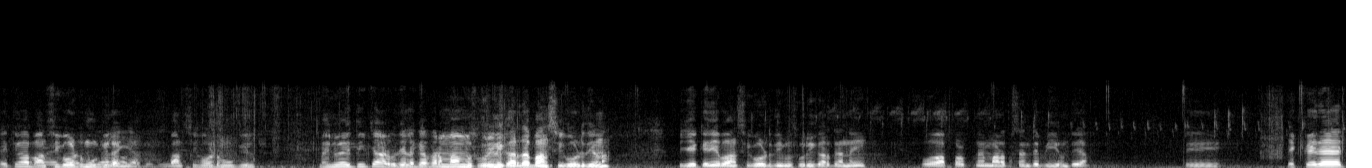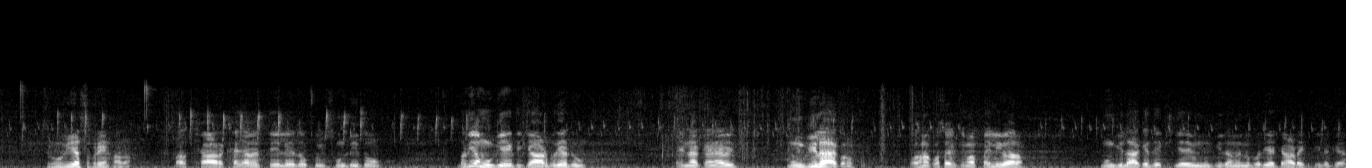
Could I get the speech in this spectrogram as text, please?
ਇੱਥੇ ਮੈਂ ਬਾਂਸੀ ਗੋਲਡ ਮੂੰਗੀ ਲਾਈ ਆ। ਬਾਂਸੀ ਗੋਲਡ ਮੂੰਗੀ ਮੈਨੂੰ ਇਹਦੀ ਝਾੜ ਵਧੀਆ ਲੱਗਿਆ, ਪਰ ਮੈਂ ਮਸੂਰੀ ਨਹੀਂ ਕਰਦਾ ਬਾਂਸੀ ਗੋਲਡ ਦੀ, ਹਨਾ? ਵੀ ਜੇ ਕਹਦੀਏ ਬਾਂਸੀ ਗੋਲਡ ਦੀ ਮਸੂਰੀ ਕਰਦੇ ਨਹੀਂ, ਉਹ ਆਪੋ ਆਪਣੇ ਮਨਪਸੰਦ ਦੇ ਬੀ ਹੁੰਦੇ ਆ। ਤੇ ਇੱਕ ਇਹਦੇ ਜ਼ਰੂਰੀ ਆ ਸਪਰੇਹਾਂ ਦਾ। ਬਸ ਖਿਆਲ ਰੱਖਿਆ ਜਾਵੇ ਤੇਲੇ ਤੋਂ, ਕੋਈ ਸੁੰਡੀ ਤੋਂ। ਵਧੀਆ ਮੂੰਗੀ ਇਹਦੀ ਝਾੜ ਵਧੀਆ ਦਊ। ਇੰਨਾ ਕਹਿੰਦਾ ਵੀ ਮੂੰਗੀ ਲਾਇਆ ਕਰੋ। ਉਹਨਾਂ ਨਾ ਇੱਕ ਮੈਂ ਪਹਿਲੀ ਵਾਰ ਮੂੰਗੀ ਲਾ ਕੇ ਦੇਖੀ ਹੈ ਵੀ ਮੂੰਗੀ ਦਾ ਮੈਨੂੰ ਵਧੀਆ ਝਾੜ ਇੱਕ ਹੀ ਲੱਗਿਆ।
